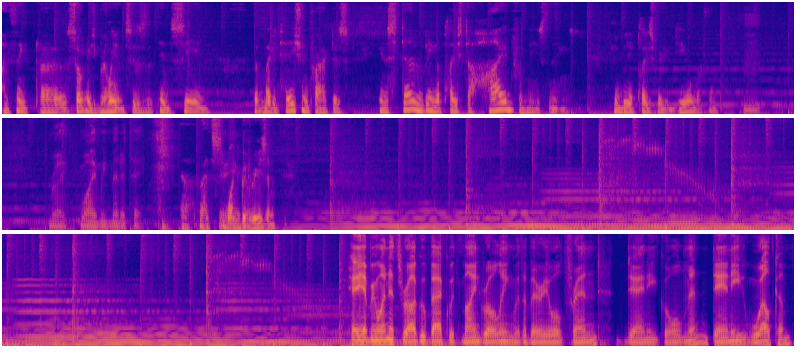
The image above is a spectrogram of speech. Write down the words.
I think uh, Tsoknyi's brilliance is in seeing that meditation practice, instead of being a place to hide from these things, can be a place where you deal with them. Mm. Right. Why we meditate. Yeah, that's there one good go. reason. Hey everyone, it's Raghu back with Mindrolling with a very old friend, Danny Goleman. Danny, welcome.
